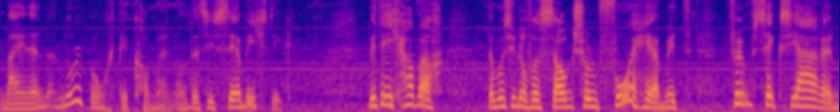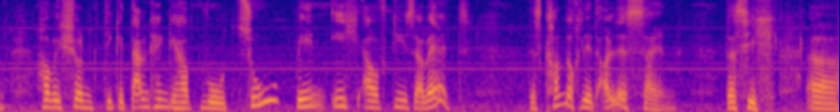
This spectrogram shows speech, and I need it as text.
meinen Nullpunkt gekommen. Und das ist sehr wichtig. Bitte, ich habe auch, da muss ich noch was sagen, schon vorher mit fünf, sechs Jahren habe ich schon die Gedanken gehabt, wozu bin ich auf dieser Welt? Das kann doch nicht alles sein, dass ich, äh,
